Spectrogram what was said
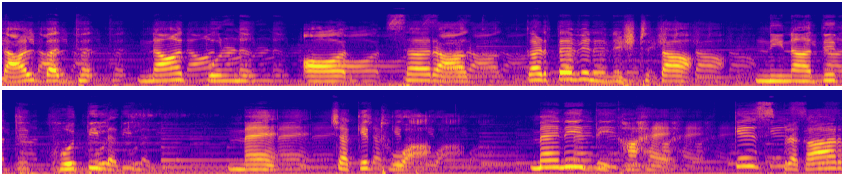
तालबद्ध, नादपूर्ण और सराग कर्तव्य निष्ठता निनादित होती लगी। मैं चकित हुआ। मैंने देखा है किस प्रकार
